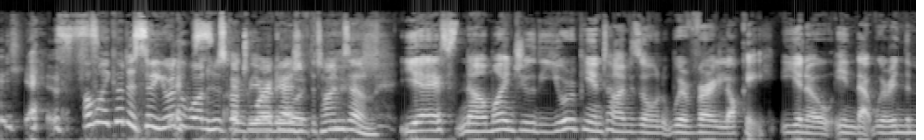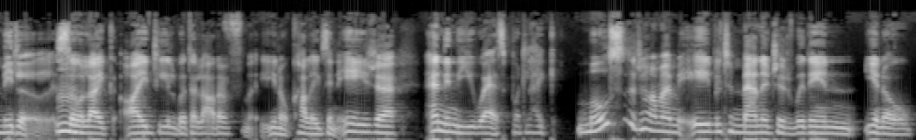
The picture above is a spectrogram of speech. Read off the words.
yes. Oh my goodness. So you're yes, the one who's got I'm to work out one. of the time zone. Yes. Now, mind you, the European time zone, we're very lucky, you know, in that we're in the middle. Mm. So like I deal with a lot of, you know, colleagues in Asia and in the US, but like most of the time I'm able to manage it within, you know,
